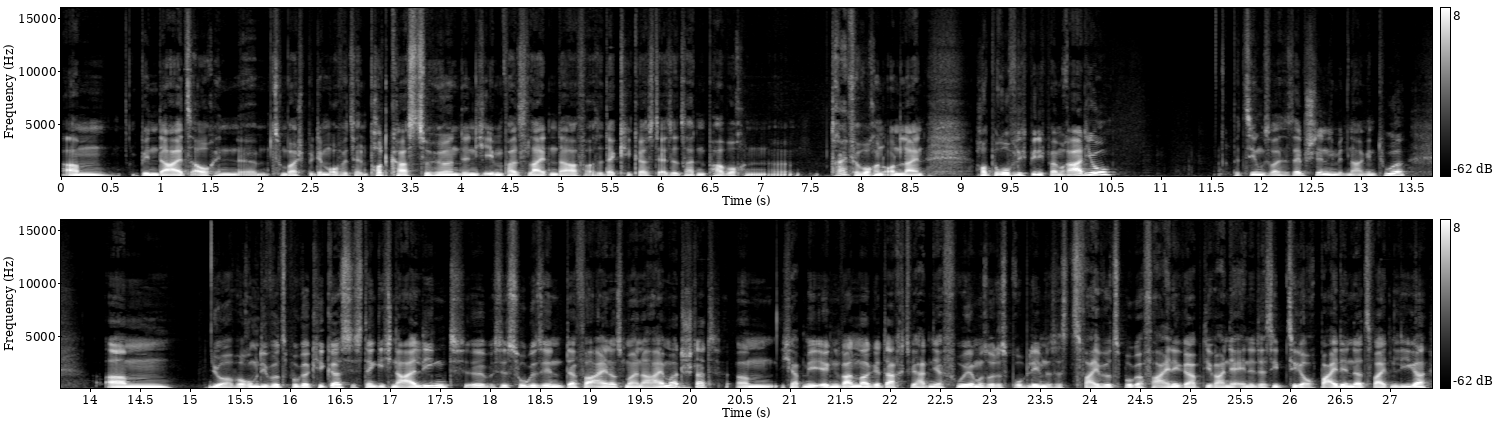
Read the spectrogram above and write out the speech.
Ähm, bin da jetzt auch in ähm, zum Beispiel dem offiziellen Podcast zu hören, den ich ebenfalls leiten darf. Also der Kickers, der ist jetzt seit ein paar Wochen, äh, drei, vier Wochen online. Hauptberuflich bin ich beim Radio, beziehungsweise selbstständig mit einer Agentur. Ähm, ja, warum die Würzburger Kickers ist, denke ich, naheliegend. Äh, es ist so gesehen der Verein aus meiner Heimatstadt. Ähm, ich habe mir irgendwann mal gedacht, wir hatten ja früher immer so das Problem, dass es zwei Würzburger Vereine gab, die waren ja Ende der 70er auch beide in der zweiten Liga.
